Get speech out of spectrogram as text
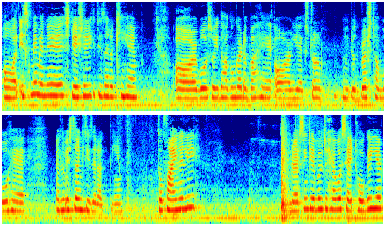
और इसमें मैंने स्टेशनरी की चीज़ें रखी हैं और वो सुई धागों का डब्बा है और ये एक्स्ट्रा टूथब्रश था, वो है मतलब इस तरह की चीज़ें रखती हैं। तो फाइनली ड्रेसिंग टेबल जो है वो सेट हो गई है।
